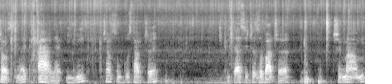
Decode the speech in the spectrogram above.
Czosnek, ale i czosnku starczy. I teraz jeszcze zobaczę, czy mam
